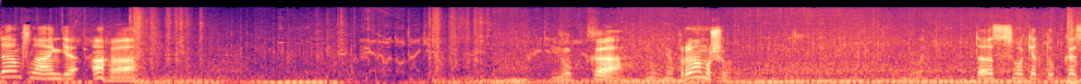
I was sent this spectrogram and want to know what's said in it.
tam flangė, aha. Nu ką, nu nepramušu. Va tas vokietukas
